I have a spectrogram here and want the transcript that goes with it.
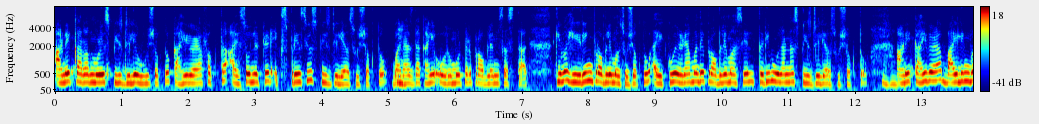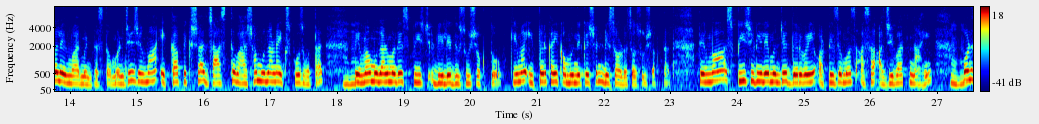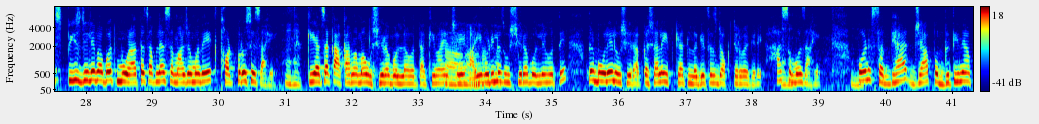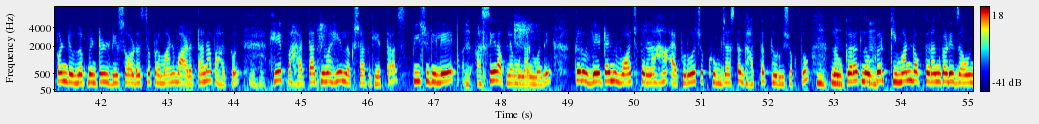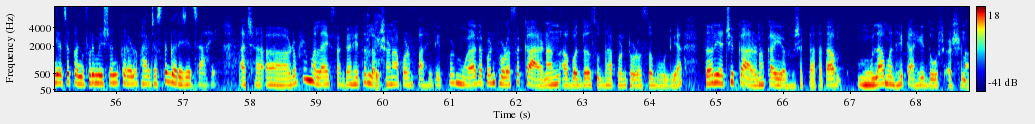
अनेक कारणांमुळे स्पीच डिले होऊ शकतो. काही वेळा फक्त आयसोलेटेड एक्सप्रेसिव्ह स्पीच डिले असू शकतो. बऱ्याचदा काही ओरोमोटर प्रॉब्लेम्स असतात किंवा हिअरिंग प्रॉब्लेम असू शकतो. ऐकू येण्यामध्ये प्रॉब्लेम असेल तरी मुलांना स्पीच डिले असू शकतो. आणि काही वेळा बायलिंगल एन्व्हायरमेंट असतं. म्हणजे जेव्हा एकापेक्षा जास्त भाषा मुलांना एक्सपोज होतात तेव्हा मुलांमध्ये स्पीच डिले दिसू शकतो किंवा इतर काही कम्युनिकेशन डिसऑर्डर्स असू शकतात. तेव्हा स्पीच डिले म्हणजे दरवेळी ऑटिझमच असं अजिबात नाही. पण स्पीच डिलेबाबत मुळातच आपल्या समाजामध्ये एक थॉट प्रोसेस आहे. की याचा काका मामा उशिरा बोलला होता किंवा याचे आई वडीलच उशिरा बोलले होते तर बोलेल उशिरा. कशाला इतक्यात लगेचच डॉक्टर वगैरे? हा समज आहे. पण सध्या ज्या पद्धतीने आपण डेव्हलपमेंटल डिसऑर्डरचं प्रमाण वाढताना पाहतोय हे पाहता किंवा हे लक्षात घेता स्पीच डिले असेल आपल्या मुलांमध्ये तर वेट अँड वॉच करणं हा अप्रोच खूप जास्त घातक ठरू शकतो. लवकरात लवकर किमान डॉक्टरांकडे जाऊन याचं कन्फर्मेशन करणं फार जास्त गरजेचं आहे. अच्छा डॉक्टर मला एक सांगा हे तर लक्षणं आपण पाहिलीत पण मुळात आपण थोडंसं कारणांबद्दल सुद्धा आपण थोडंसं बोलूया. तर याची कारणं काही असू शकतात. आता मुलामध्ये काही दोष असणं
